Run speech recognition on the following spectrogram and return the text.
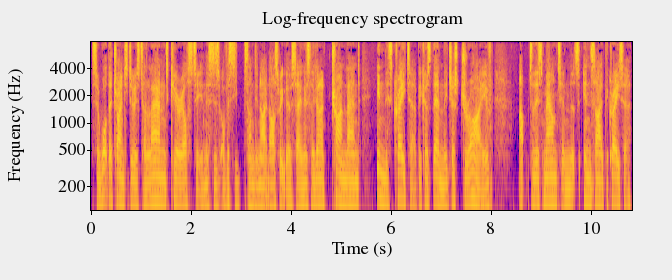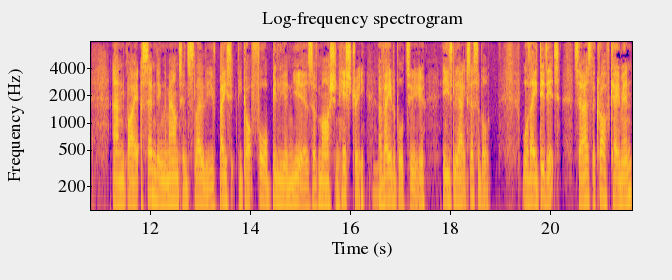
So what they're trying to do is to land Curiosity, and this is obviously Sunday night last week they were saying this, they're going to try and land in this crater because then they just drive up to this mountain that's inside the crater, and by ascending the mountain slowly, you've basically got four billion years of Martian history mm. available to you, easily accessible. Well, they did it. So as the craft came in,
